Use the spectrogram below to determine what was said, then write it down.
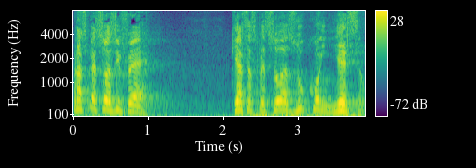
para as pessoas de fé, que essas pessoas o conheçam.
